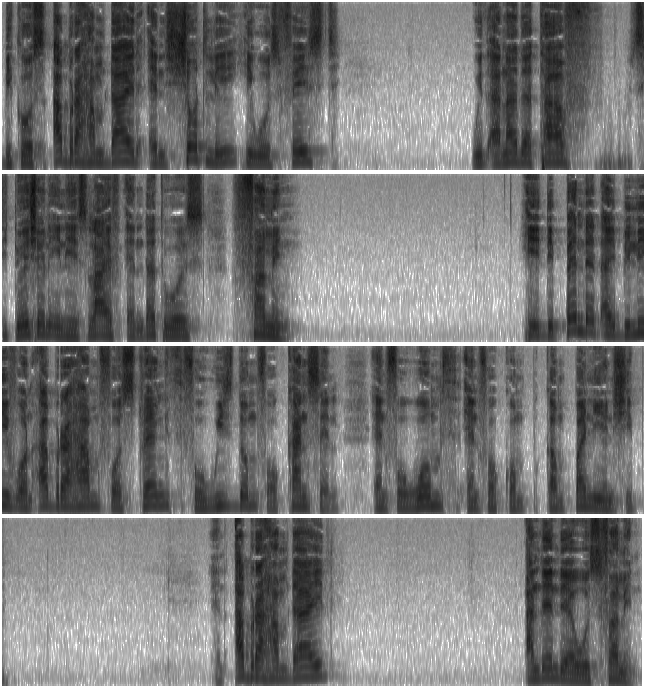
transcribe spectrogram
because Abraham died, and shortly he was faced with another tough situation in his life, and that was famine. He depended, I believe, on Abraham for strength, for wisdom, for counsel, and for warmth and for com- companionship. And Abraham died, and then there was famine.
